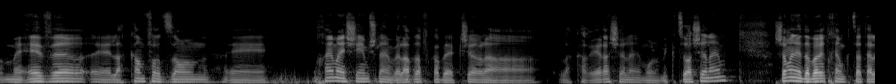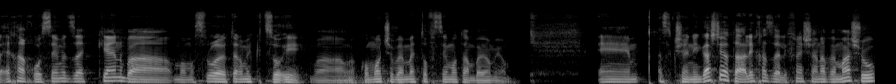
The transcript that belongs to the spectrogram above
מעבר אה, ל-comfort zone בחיים האישיים שלהם, ולאו דווקא בהקשר לקריירה שלהם או למקצוע שלהם. עכשיו אני אדבר איתכם קצת על איך אנחנו עושים את זה, כן במסלול היותר מקצועי, במקומות שבאמת תופסים אותם ביום-יום. אמ, אז כשניגשתי לתהליך הזה לפני שנה ומשהו,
